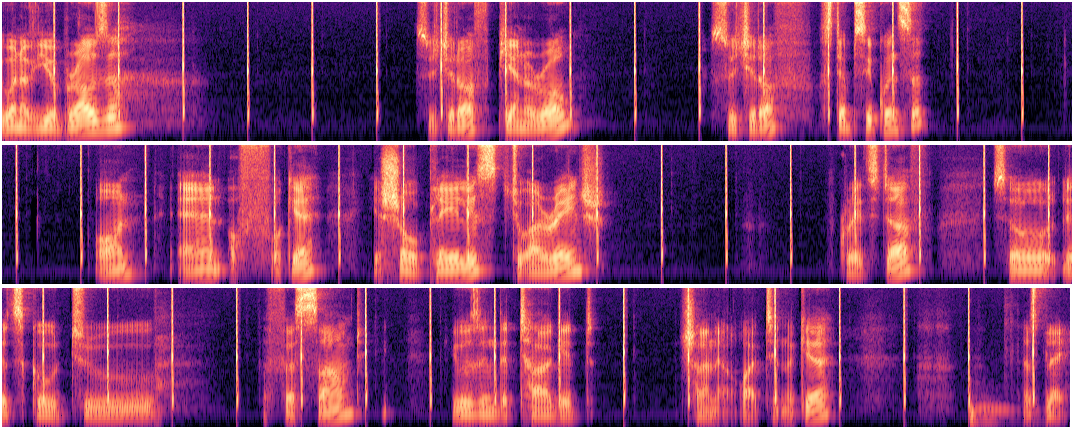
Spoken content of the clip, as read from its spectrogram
you want to view a browser switch it off piano roll switch it off step sequencer on and off okay your show playlist to arrange. Great stuff. So let's go to the first sound using the target channel button, okay? Let's play.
